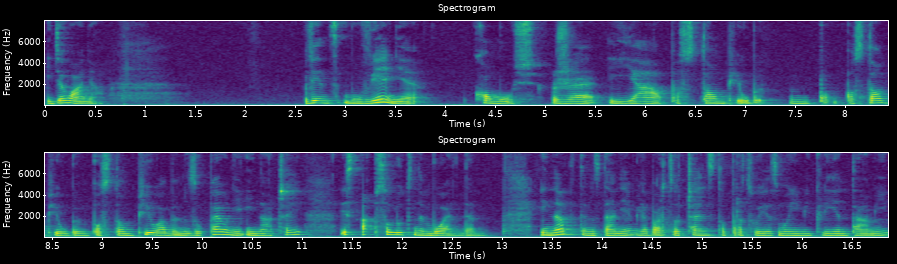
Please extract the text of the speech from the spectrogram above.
i działania. Więc mówienie komuś, że ja postąpiłbym, postąpiłbym, postąpiłabym zupełnie inaczej, jest absolutnym błędem. I nad tym zdaniem ja bardzo często pracuję z moimi klientami,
